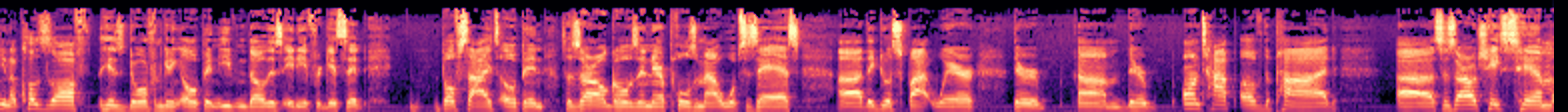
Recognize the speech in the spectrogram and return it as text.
you know closes off his door from getting open, even though this idiot forgets it. both sides open. Cesaro goes in there, pulls him out, whoops his ass. Uh, they do a spot where they're um, they're on top of the pod. Uh, Cesaro chases him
